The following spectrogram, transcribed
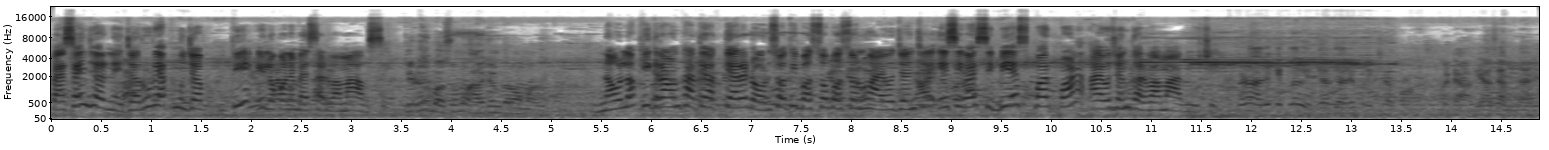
પેસેન્જરને જરૂરિયાત મુજબથી એ લોકોને બેસાડવામાં આવશે. કેટલી બસોનું આયોજન કરવામાં આવ્યું? નવલખી ગ્રાઉન્ડ ખાતે અત્યારે દોઢસોથી બસો બસોનું આયોજન છે. એ સિવાય સીબીએસ પર પણ આયોજન કરવામાં આવ્યું છે. મેડમ આજે કેટલા વિદ્યાર્થીઓ આજે પરીક્ષા માટે આવ્યા છે અંદાજે?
